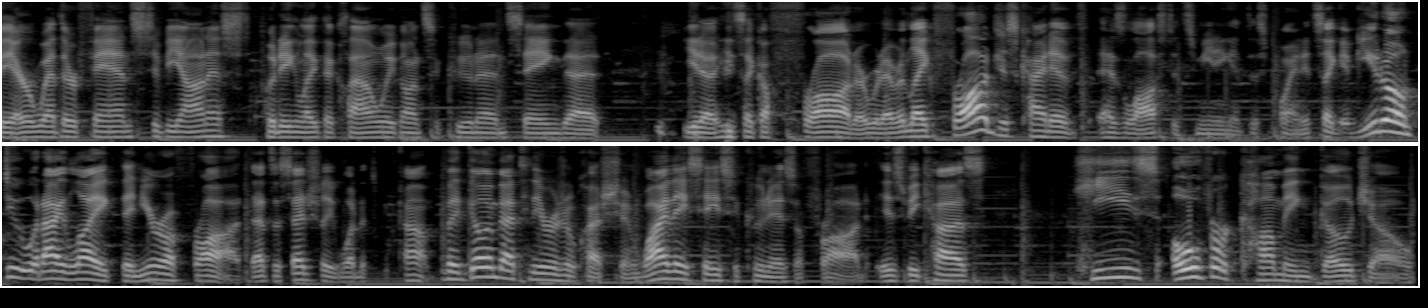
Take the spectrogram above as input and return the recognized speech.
fair weather fans, to be honest, putting like the clown wig on Sukuna and saying that, you know, he's like a fraud or whatever. Like fraud just kind of has lost its meaning at this point. It's like if you don't do what I like, then you're a fraud. That's essentially what it's become. But going back to the original question, why they say Sukuna is a fraud is because he's overcoming Gojo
